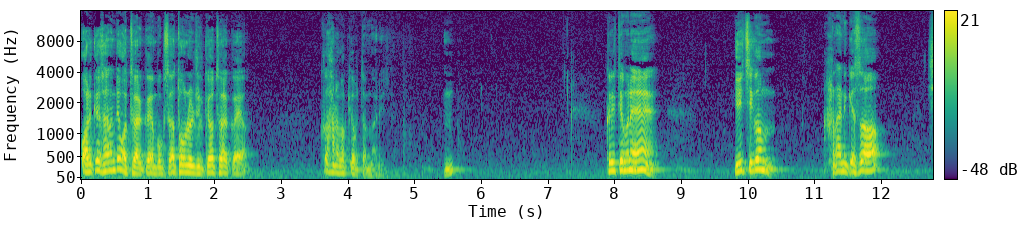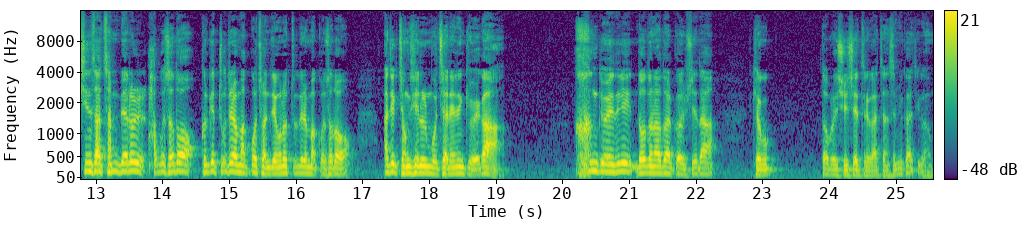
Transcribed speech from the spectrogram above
어렵게 사는데 어떻게 할 거예요? 목사가 돈을 줄게 어떻게 할 거예요? 그 하나밖에 없단 말이죠. 음? 그렇기 때문에 이 지금 하나님께서 신사참배를 하고서도 그렇게 두드려 맞고 전쟁으로 두드려 맞고서도 아직 정신을 못 차리는 교회가 큰 교회들이 너도 나도 할 것 없이 다 결국 WCC에 들어갔지 않습니까 지금.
